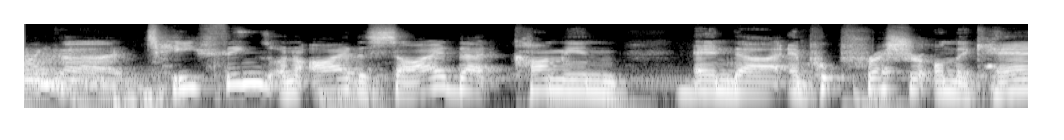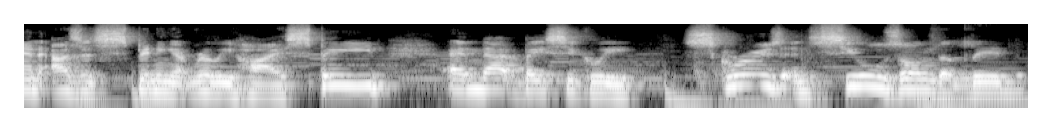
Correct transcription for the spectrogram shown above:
like uh, teeth things on either side that come in and uh, and put pressure on the can as it's spinning at really high speed, and that basically screws and seals on the lid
